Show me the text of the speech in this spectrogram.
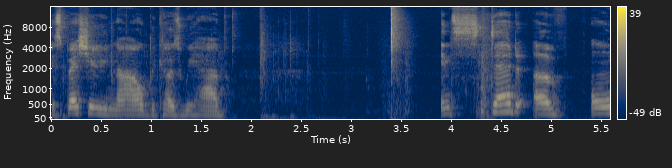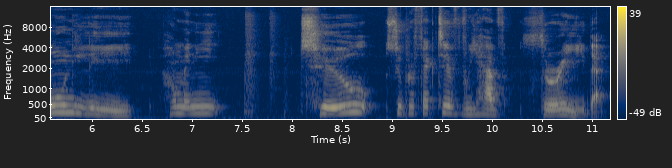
Especially now because we have, instead of only, how many, two super effective, we have three that,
